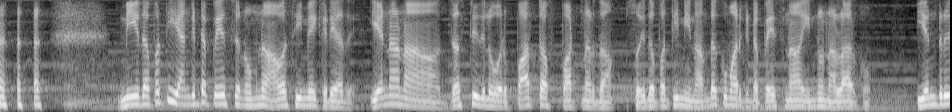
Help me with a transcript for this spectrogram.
நீ இதை பற்றி என்கிட்ட பேசணும்னு அவசியமே கிடையாது. ஏன்னா நான் ஜஸ்ட் இதில் ஒரு பார்ட் ஆஃப் பார்ட்னர் தான். ஸோ இதை பற்றி நீ நந்தகுமார் கிட்ட பேசினா இன்னும் நல்லாயிருக்கும் என்று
